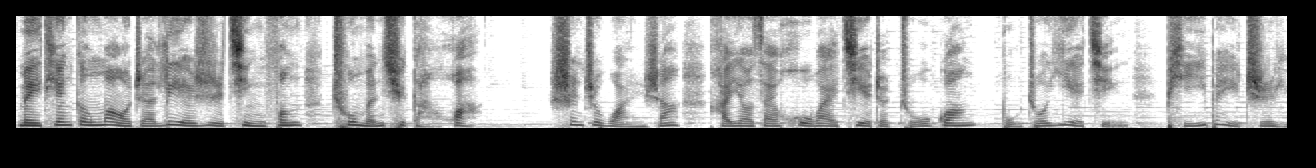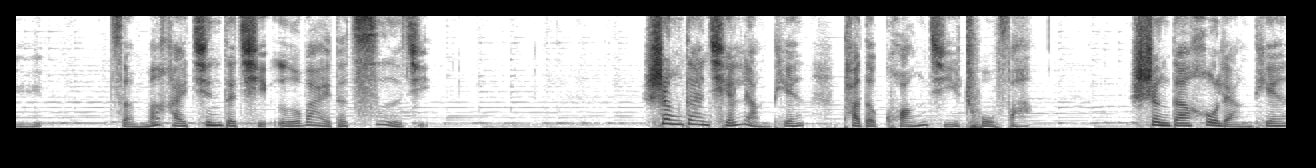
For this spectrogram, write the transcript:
每天更冒着烈日劲风出门去赶画，甚至晚上还要在户外借着烛光捕捉夜景，疲惫之余，怎么还经得起额外的刺激？圣诞前两天，他的狂疾出发；圣诞后两天，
